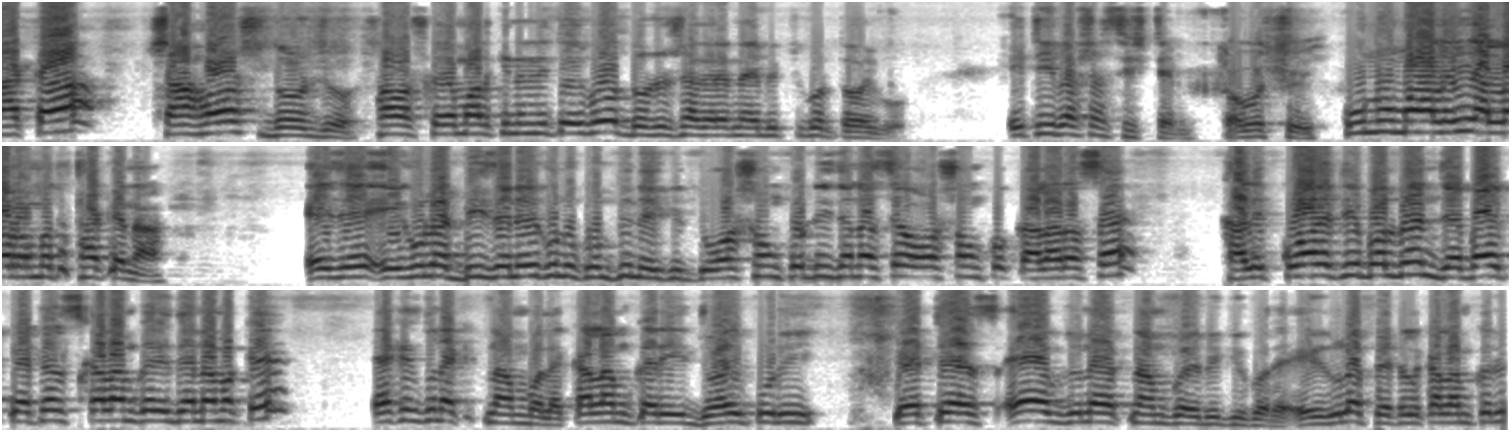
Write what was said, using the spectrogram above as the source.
টাকা সাহস ধৈর্য। সাহস করে মাল কিনে নিতে হইব ধৈর্য সাগরে নিয়ে বিক্রি করতে হইব। এটি ব্যবসার সিস্টেম অবশ্যই। কোনো মালই আল্লাহর রহমতে থাকে না। এই যে এগুলা ডিজাইনের কোনো কমতি নেই কিন্তু অসংখ্য ডিজাইন আছে অসংখ্য কালার আছে। খালি কোয়ালিটি বলবেন যে ভাই পেটেলস কালামকারি দেন আমাকে। এক একজন এক এক নাম বলে। কালামকারি জয়পুরি পেটেলস একজন এক নাম করে বিক্রি করে। এইগুলা পেটেল কালামকারি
